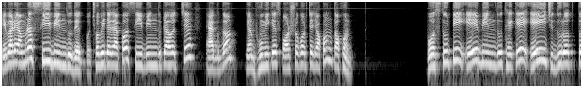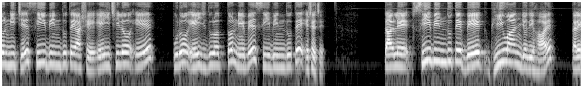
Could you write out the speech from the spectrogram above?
এবারে আমরা সি বিন্দু দেখব। ছবিতে দেখো সি বিন্দুটা হচ্ছে একদম, যেমন ভূমিকে স্পর্শ করছে যখন, তখন। বস্তুটি এ বিন্দু থেকে এইচ দূরত্ব নিচে সি বিন্দুতে আসে। এই ছিল এ, পুরো এইচ দূরত্ব নেবে সি বিন্দুতে এসেছে। তাহলে সি বিন্দুতে বেগ ভি ওয়ান যদি হয়, তাহলে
